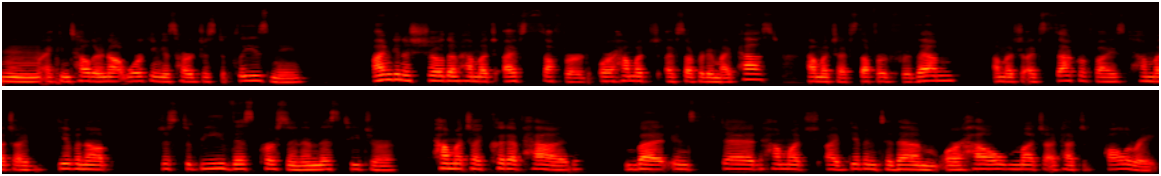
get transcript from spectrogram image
mm, I can tell they're not working as hard just to please me. I'm going to show them how much I've suffered or how much I've suffered in my past, how much I've suffered for them, how much I've sacrificed, how much I've given up just to be this person and this teacher, how much I could have had, but instead how much I've given to them or how much I've had to tolerate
